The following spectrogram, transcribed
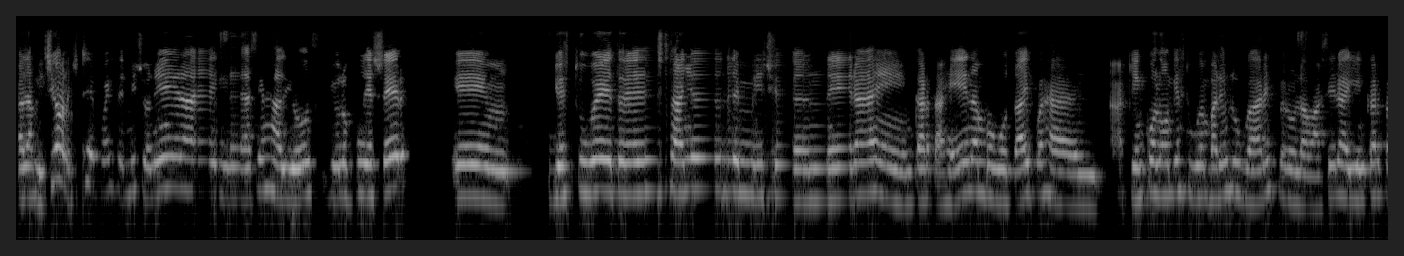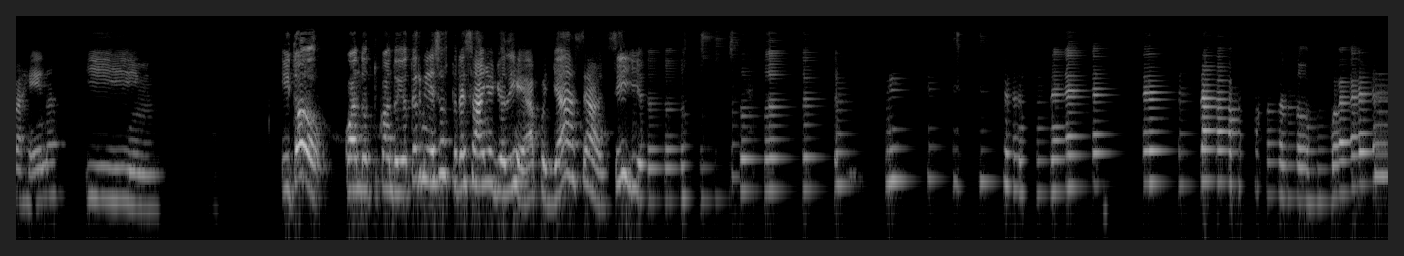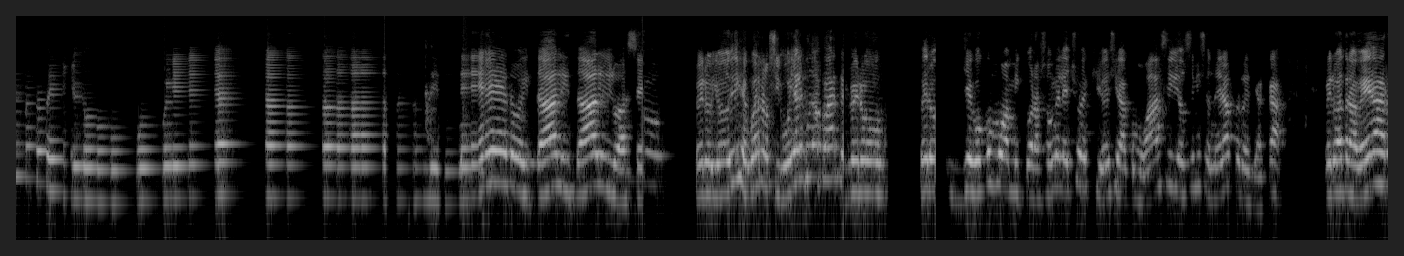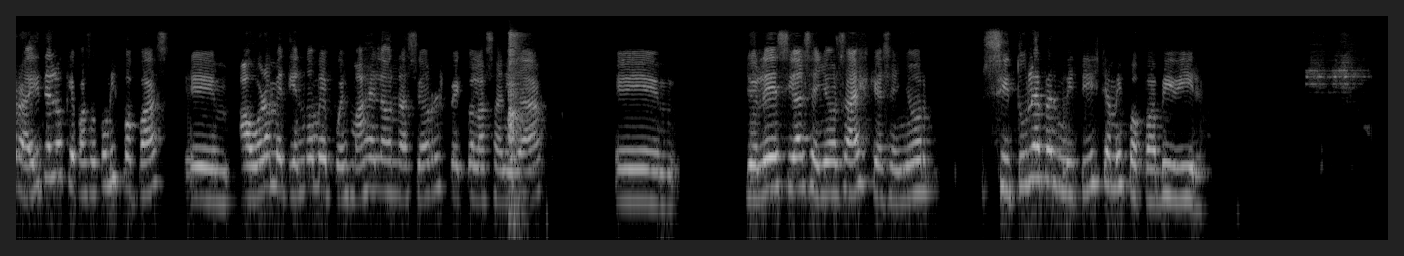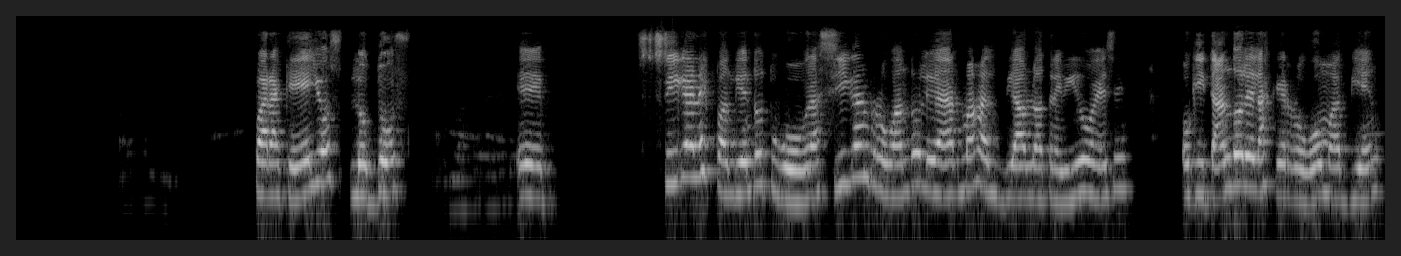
a las misiones. Se puede ser misionera y gracias a Dios yo lo pude ser. Em, yo estuve tres años de misionera en Cartagena, en Bogotá y pues aquí en Colombia estuve en varios lugares, pero la base era ahí en Cartagena y, y todo. Cuando, cuando yo terminé esos tres años yo dije, ah, pues ya, sea, sí, yo soy tal y tal, y lo hace. Pero yo dije, bueno, si voy a alguna parte, pero, pero llegó como a mi corazón el hecho de que yo decía, como, ah, sí, yo soy misionera, pero desde acá. Pero a través, a raíz de lo que pasó con mis papás, eh, ahora metiéndome pues más en la oración respecto a la sanidad, eh, yo le decía al Señor, ¿sabes qué, Señor? Si tú le permitiste a mis papás vivir para que ellos, los dos, eh, sigan expandiendo tu obra, sigan robándole armas al diablo atrevido ese, o quitándole las que robó más bien.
